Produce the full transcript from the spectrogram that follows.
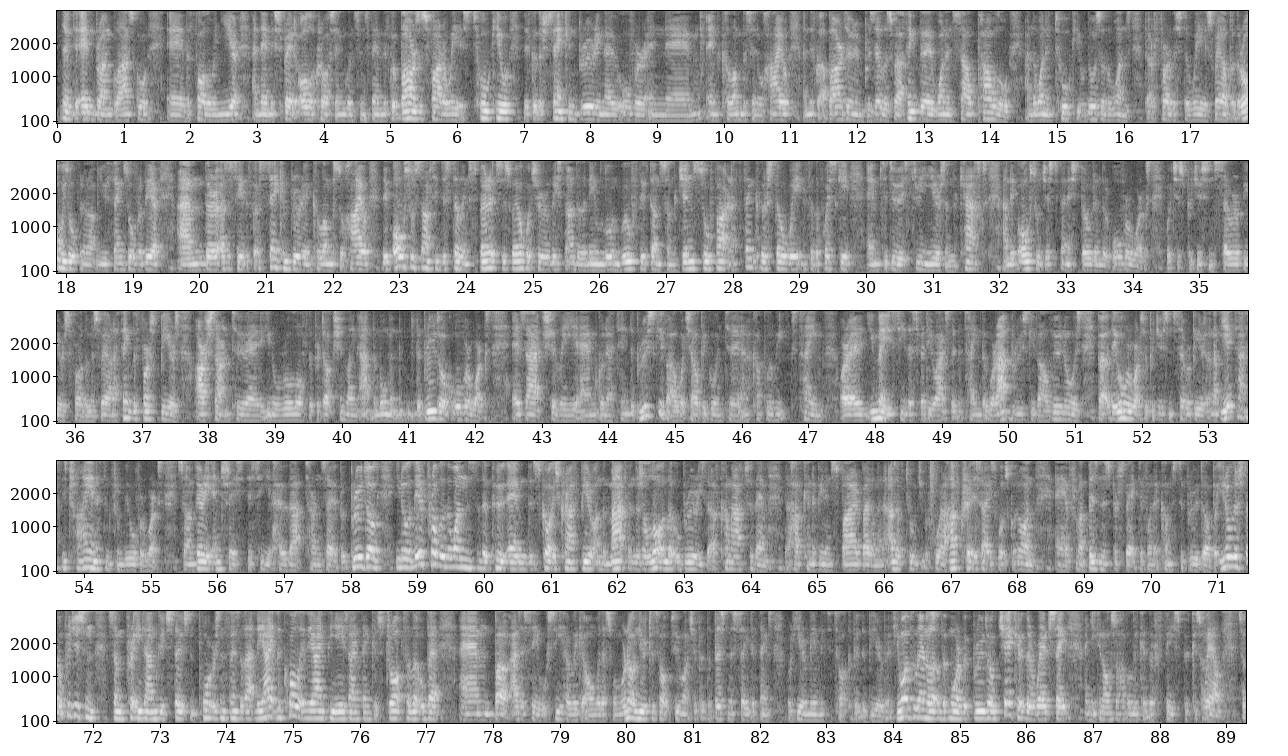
down to Edinburgh and Glasgow uh, the following year and then they've spread all across England since then. They've got bars as far away as Tokyo, they've got their second brewery now over in um, in Columbus in Ohio and they've got a bar down in Brazil as well. I think the one in Sao Paulo and the one in Tokyo, those are the ones that are furthest away as well but they're always opening up new things over there. Um, they're, as I say, they've got a second brewery in Columbus, Ohio. They've also started distilling spirits as well which are released under the name Lone Wolf. They've done some gin so far and I think they're still waiting for the whiskey um, to do its three years in the casks and they've also just finished building their overworks which is producing sour beers for them as well. And I think the first beers are starting to uh, you know roll off the production line at the moment. The Brewdog Overworks is actually um, going to attend the Brewskival which I'll be going to in a couple of weeks time. Or uh, you may see this video actually at the time that we're at Brewskival, who knows? But the Overworks are producing sour beers and I've yet to actually try anything from the Overworks so I'm very interested to see how that turns out. But Brewdog you know they're probably the ones that put um, the Scottish craft beer on the map and there's a lot of little breweries that have come after them that have kind of been inspired by them and as I've told you before I have criticised what's going on uh, from a business perspective when it comes to Brewdog but you know they're still producing some pretty damn good stouts and porters and things like that. The, the quality of the IPAs I think has dropped a little bit um, but as I say we'll see how we get on with this one. We're not here to talk too much about the business side of things, we're here mainly to talk about the beer but if you want to learn a little bit more about Brewdog check out their website and you can also have a look at their Facebook as well. So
